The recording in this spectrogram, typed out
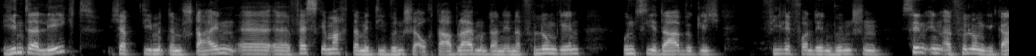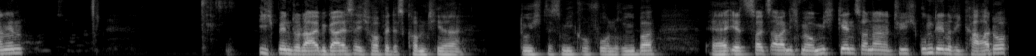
hinterlegt. Ich habe die mit einem Stein äh, äh, festgemacht, damit die Wünsche auch da bleiben und dann in Erfüllung gehen. Und siehe da, wirklich viele von den Wünschen sind in Erfüllung gegangen. Ich bin total begeistert. Ich hoffe, das kommt hier durch das Mikrofon rüber. Äh, jetzt soll es aber nicht mehr um mich gehen, sondern natürlich um den Ricardo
